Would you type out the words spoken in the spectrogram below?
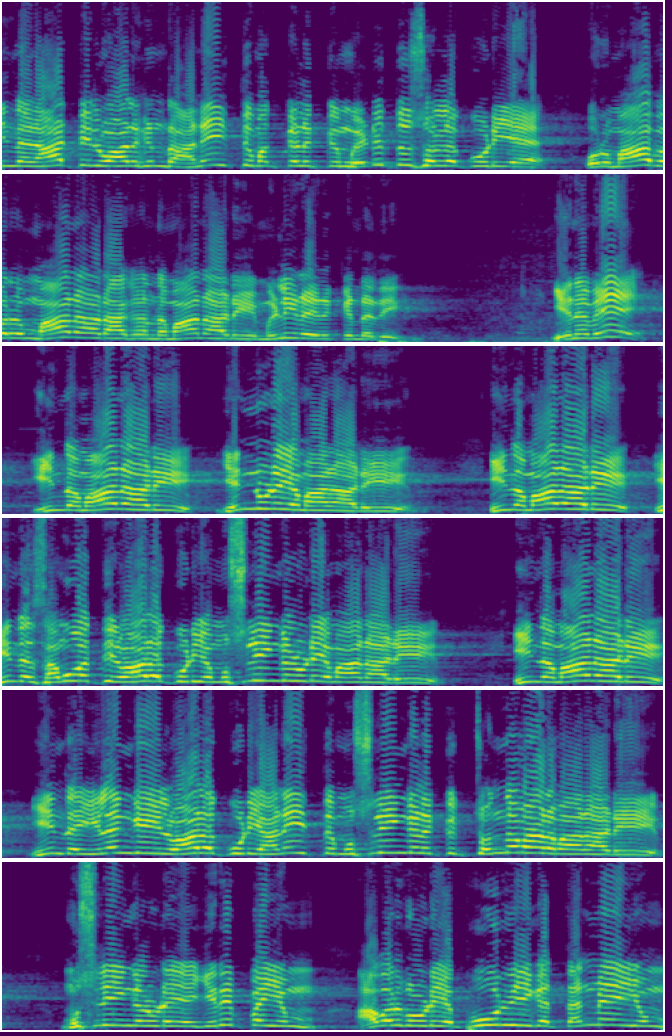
இந்த நாட்டில் வாழ்கின்ற அனைத்து மக்களுக்கும் எடுத்து சொல்லக்கூடிய ஒரு மாபெரும் மாநாடாக அந்த மாநாடு மிளிர இருக்கின்றது. எனவே இந்த மாநாடு என்னுடைய மாநாடு. இந்த மாநாடு இந்த சமூகத்தில் வாழக்கூடிய முஸ்லீம்களுடைய மாநாடு. இந்த மாநாடு இந்த இலங்கையில் வாழக்கூடிய அனைத்து முஸ்லீம்களுக்கு சொந்தமான மாநாடு. முஸ்லீம்களுடைய இருப்பையும் அவர்களுடைய பூர்வீக தன்மையையும்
